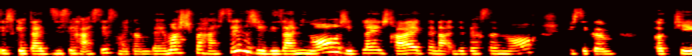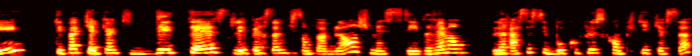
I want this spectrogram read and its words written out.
euh, ce que tu as dit c'est raciste mais comme ben moi je suis pas raciste j'ai des amis noirs j'ai plein je travaille avec plein de personnes noires puis c'est comme ok t'es pas quelqu'un qui déteste les personnes qui sont pas blanches mais c'est vraiment le racisme, c'est beaucoup plus compliqué que ça.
